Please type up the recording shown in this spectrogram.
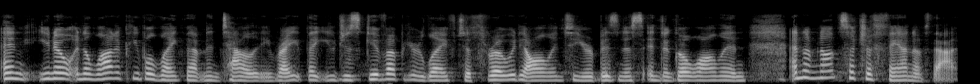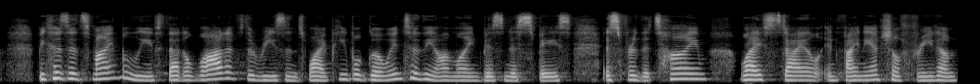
And, you know, and a lot of people like that mentality, right? That you just give up your life to throw it all into your business and to go all in. And I'm not such a fan of that because it's my belief that a lot of the reasons why people go into the online business space is for the time, lifestyle, and financial freedom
